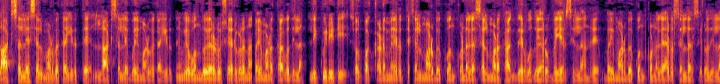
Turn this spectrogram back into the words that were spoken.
ಲಾಟ್ಸ್ ಅಲ್ಲೇ ಸೆಲ್ ಮಾಡಬೇಕಾಗಿರುತ್ತೆ ಲಾಟ್ಸ್ ಅಲ್ಲೇ ಬೈ ಮಾಡಬೇಕಾಗಿರುತ್ತೆ. ನಿಮಗೆ ಒಂದು, ಎರಡು ಶೇರ್ಗಳನ್ನ ಬೈ ಮಾಡಕ್ ಆಗೋದಿಲ್ಲ ಲಿಕ್ವಿಡಿಟಿ ಸ್ವಲ್ಪ ಕಡಿಮೆ ಇರುತ್ತೆ. ಸೆಲ್ ಮಾಡಬೇಕು ಅಂದ್ಕೊಂಡಾಗ ಸೆಲ್ ಮಾಡಕ್ ಆಗದೆ ಇರಬಹುದು ಯಾರು ಬೈಯರ್ಸ್ ಇಲ್ಲ ಅಂದ್ರೆ ಬೈ ಮಾಡಬೇಕು ಅಂದ್ಕೊಂಡಾಗ ಯಾರು ಸೆಲ್ಲರ್ಸ್ ಇರೋದಿಲ್ಲ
